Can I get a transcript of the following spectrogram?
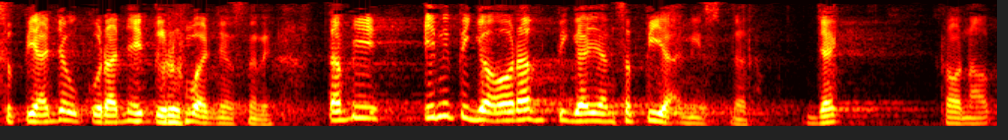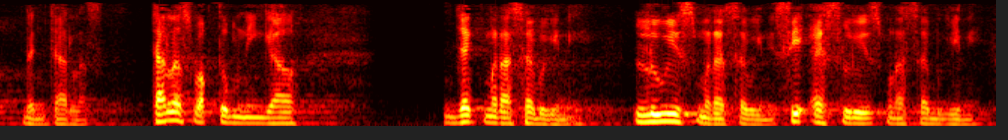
setia aja ukurannya itu rupanya saudara. Tapi ini tiga orang, tiga yang setia nih saudara. Jack, Ronald, dan Charles. Charles waktu meninggal, Jack merasa begini. Louis merasa begini. Si S. Louis merasa begini.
